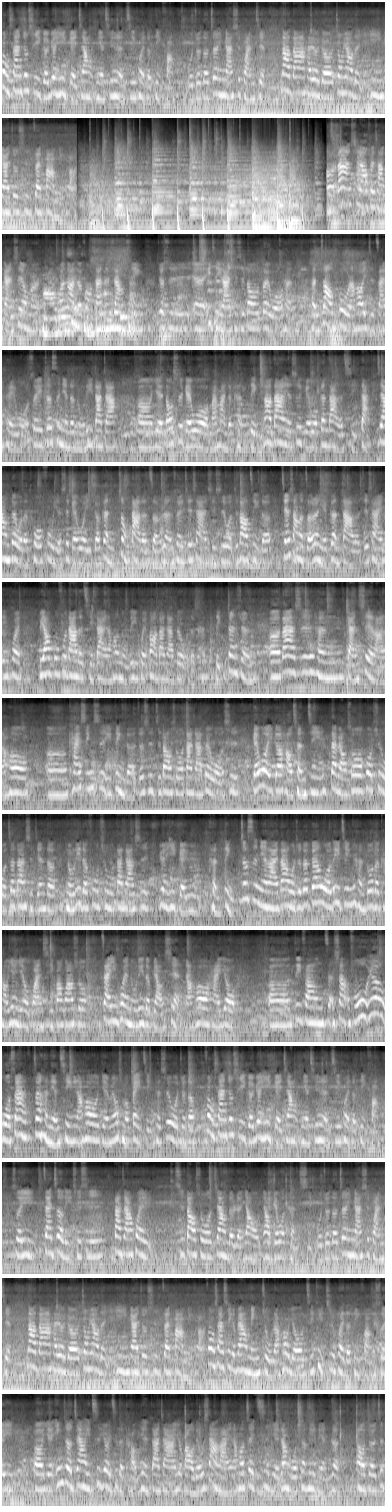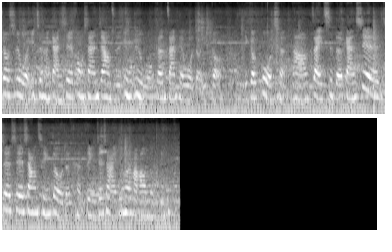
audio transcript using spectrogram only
凤山就是一个愿意给这样年轻人机会的地方，我觉得这应该是关键。那当然还有一个重要的意义，应该就是在罢免吧。要非常感谢我们温暖的凤山的乡亲。就是呃一直以来其实都对我很很照顾，然后一直栽培我，所以这四年的努力，大家呃也都是给我满满的肯定。那当然也是给我更大的期待，这样对我的托付也是给我一个更重大的责任。所以接下来其实我知道自己的肩上的责任也更大了，接下来一定会不要辜负大家的期待，然后努力回报大家对我的肯定。正选呃当然是很感谢啦，然后。嗯，开心是一定的，就是知道说大家对我是给我一个好成绩，代表说过去我这段时间的努力的付出，大家是愿意给予肯定。这四年来，当然我觉得跟我历经很多的考验也有关系，包括说在议会努力的表现，然后还有呃地方在上服务。因为我虽然真的很年轻，然后也没有什么背景，可是我觉得凤山就是一个愿意给这样年轻人机会的地方。所以在这里，其实大家会知道说这样的人要要给我疼惜，我觉得这应该是关键。那当然还有一个重要的意义，应该就是在罢免吧。凤山是一个非常民主，然后有集体智慧的地方，所以呃也因着这样一次又一次的考验，大家又把我留下来，然后这次也让我顺利连任。那我觉得这就是我一直很感谢凤山这样子孕育我跟栽培我的一个。一个过程，那再一次的感谢这些乡亲对我的肯定，接下来一定会好好努力。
